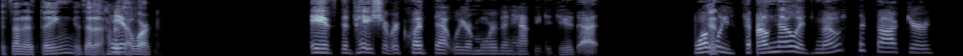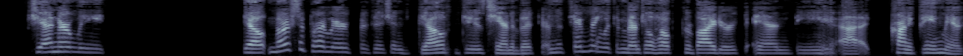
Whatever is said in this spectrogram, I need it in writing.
is that a thing? Is that a, how does that work? If the patient requests that, we are more than happy to do that. What And- we've found though is most of the doctors generally you know, most of primary physicians don't do cannabis, and the same thing with the mental health providers and the uh, chronic pain man.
